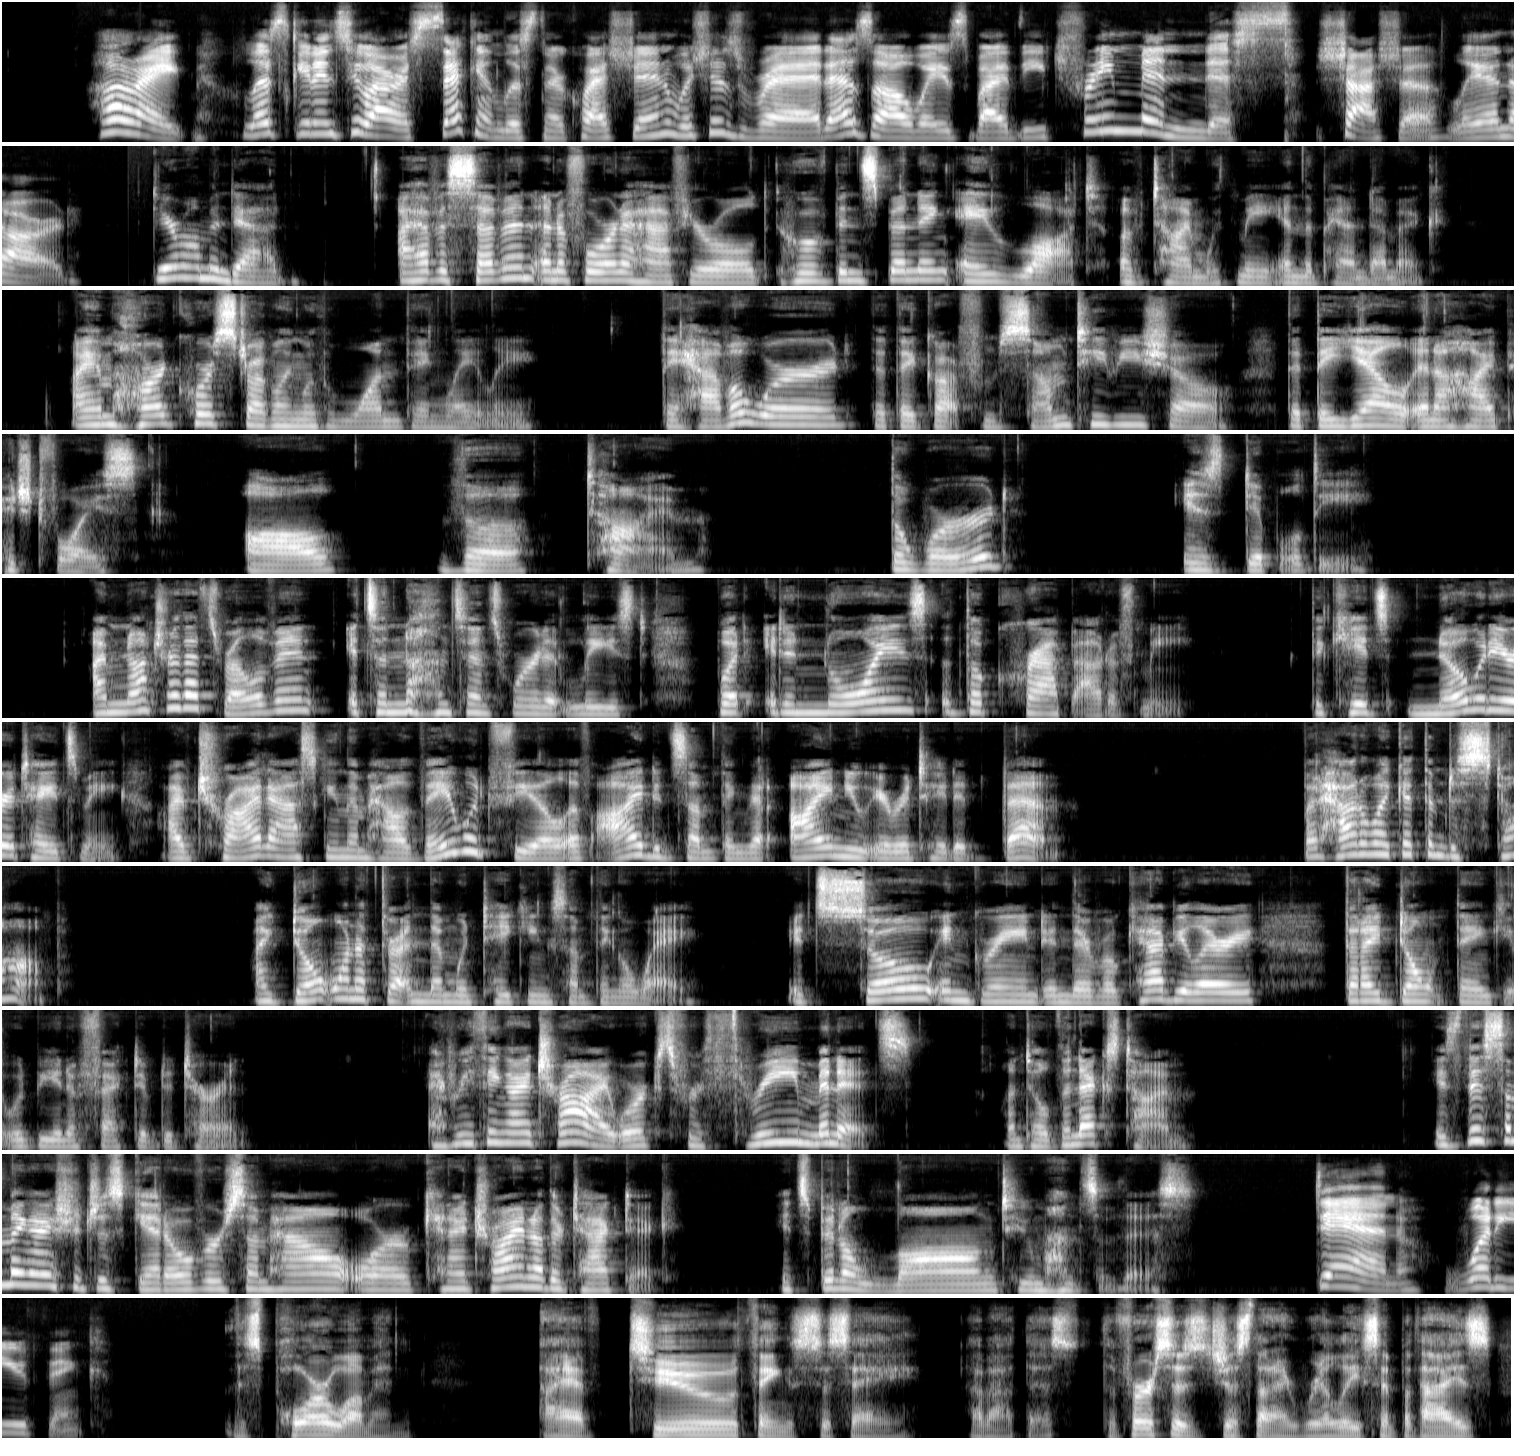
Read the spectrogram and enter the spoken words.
All right, let's get into our second listener question, which is read, as always, by the tremendous Shasha Leonard. Dear Mom and Dad, I have a seven and a four and a half year old who have been spending a lot of time with me in the pandemic. I am hardcore struggling with one thing lately. They have a word that they got from some TV show that they yell in a high pitched voice all the time. The word is dibbledy. I'm not sure that's relevant. It's a nonsense word at least, but it annoys the crap out of me. The kids know it irritates me. I've tried asking them how they would feel if I did something that I knew irritated them. But how do I get them to stop? I don't want to threaten them with taking something away. It's so ingrained in their vocabulary that I don't think it would be an effective deterrent. Everything I try works for three minutes until the next time. Is this something I should just get over somehow, or can I try another tactic? It's been a long two months of this. Dan, what do you think? This poor woman. I have two things to say about this. The first is just that I really sympathize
